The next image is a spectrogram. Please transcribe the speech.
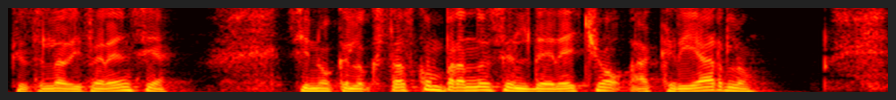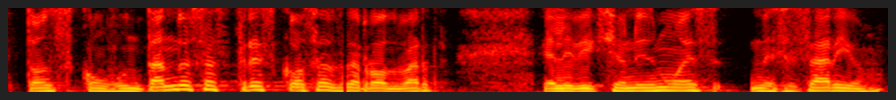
que esa es la diferencia, sino que lo que estás comprando es el derecho a criarlo. Entonces, conjuntando esas tres cosas de Rothbard, el eviccionismo es necesario.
